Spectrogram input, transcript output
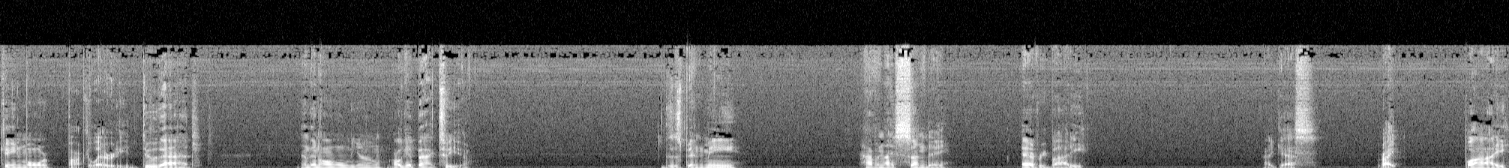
gain more popularity. Do that and then I'll, you know, I'll get back to you. This has been me. Have a nice Sunday, everybody. I guess. Right. Bye.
